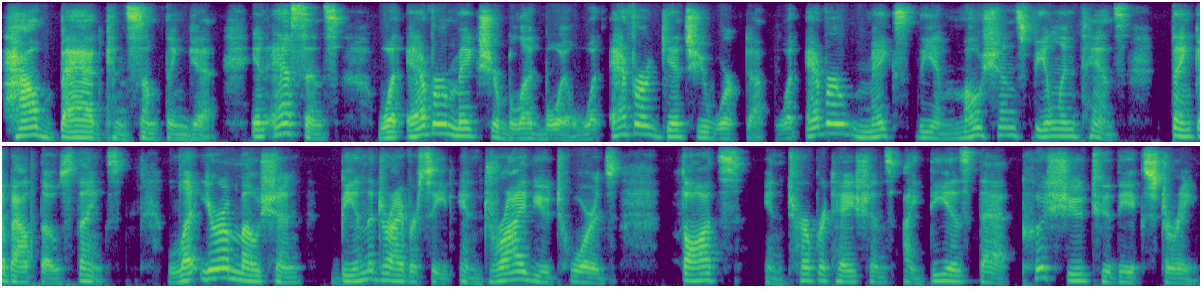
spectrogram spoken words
How bad can something get? In essence, whatever makes your blood boil, whatever gets you worked up, whatever makes the emotions feel intense, think about those things. Let your emotion be in the driver's seat and drive you towards thoughts interpretations, ideas that push you to the extreme.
